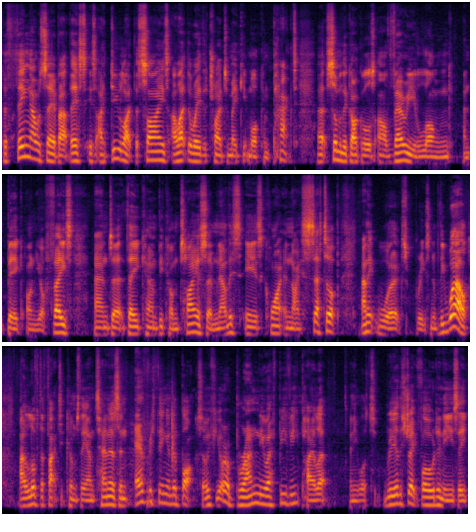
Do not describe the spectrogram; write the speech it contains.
The thing I would say about this is I do like the size, I like the way they tried to make it more compact. Uh, some of the goggles are very long and big on your face and uh, they can become tiresome. Now this is quite a nice setup and it works reasonably well. I love the fact it comes with the antennas and everything in the box. So if you're a brand new FPV pilot and you want it really straightforward and easy,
